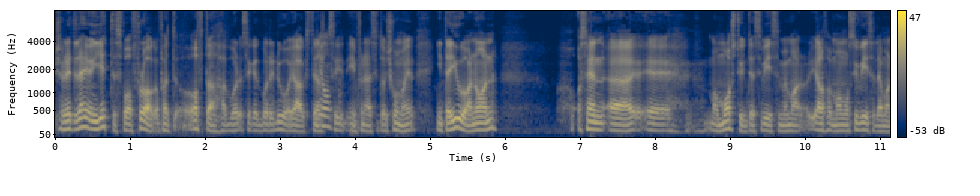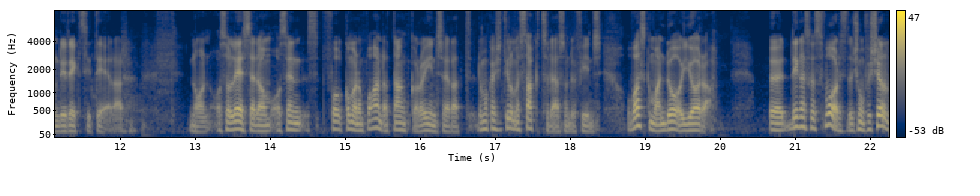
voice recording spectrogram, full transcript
Jeanette, det här är ju en jättesvår fråga för att ofta har både, säkert både du och jag ställts Jo. inför den här situationen. Man intervjuar någon och sen, eh, eh, man måste ju inte ens visa, men man, i alla fall man måste ju visa där man direkt citerar någon. Och så läser de och sen får, kommer de på andra tankar och inser att de har kanske till och med sagt sådär som det finns. Och vad ska man då göra? Eh, Det är en ganska svår situation, för själv,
